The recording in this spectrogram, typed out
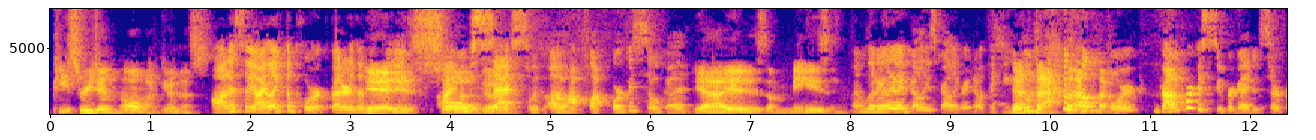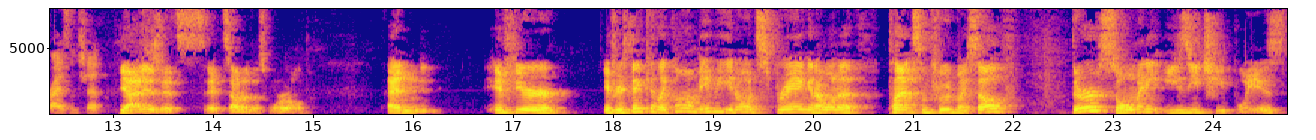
peace region oh my goodness honestly i like the pork better than the It beef is so i'm obsessed with oh fuck pork is so good yeah it is amazing i'm literally my belly's growling right now thinking about pork ground pork is super good and stir fries and shit Yeah, it is. It's it's out of this world. And if you're if you're thinking like, oh, maybe you know it's spring and I want to plant some food myself, there are so many easy, cheap ways.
